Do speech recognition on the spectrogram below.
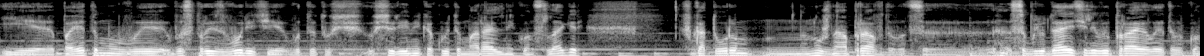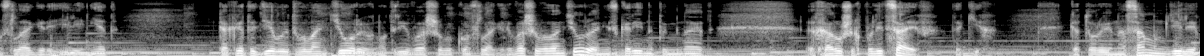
И поэтому вы воспроизводите вот эту все время какой-то моральный концлагерь, в котором нужно оправдываться, соблюдаете ли вы правила этого концлагеря или нет – как это делают волонтеры внутри вашего концлагеря. Ваши волонтеры, они скорее напоминают хороших полицаев таких, которые на самом деле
